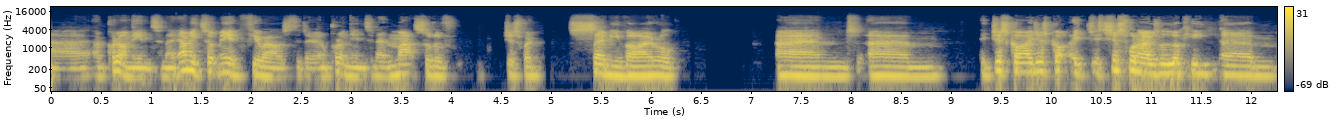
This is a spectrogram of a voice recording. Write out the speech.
Uh, and put it on the internet. It only took me a few hours to do. And put it on the internet, and that sort of just went semi-viral. And um, it just got. I just got. It, it's just one of those lucky, um,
